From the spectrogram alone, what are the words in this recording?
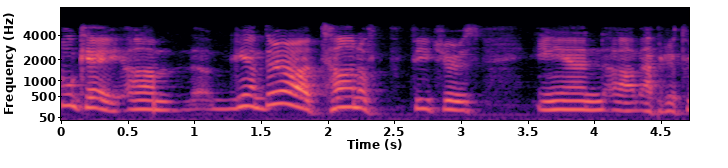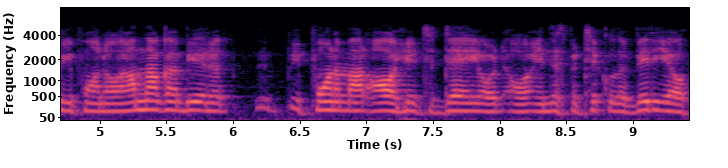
Okay, um, again, there are a ton of features in um, Aperture 3.0, and I'm not going to be able to point them out all here today or, or in this particular video.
